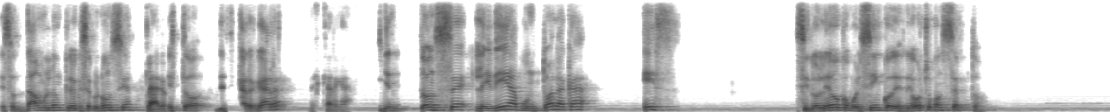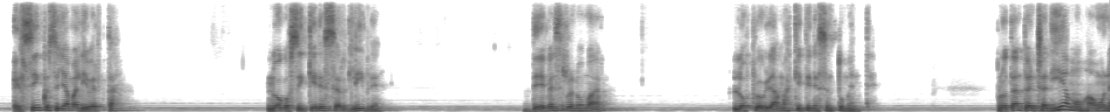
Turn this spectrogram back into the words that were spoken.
Eso download creo que se pronuncia. Claro. Esto descargar. Descargar. Y entonces la idea puntual acá es, si lo leo como el 5 desde otro concepto, el 5 se llama libertad. Luego, si quieres ser libre, debes renovar los programas que tienes en tu mente. Por lo tanto, entraríamos a un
